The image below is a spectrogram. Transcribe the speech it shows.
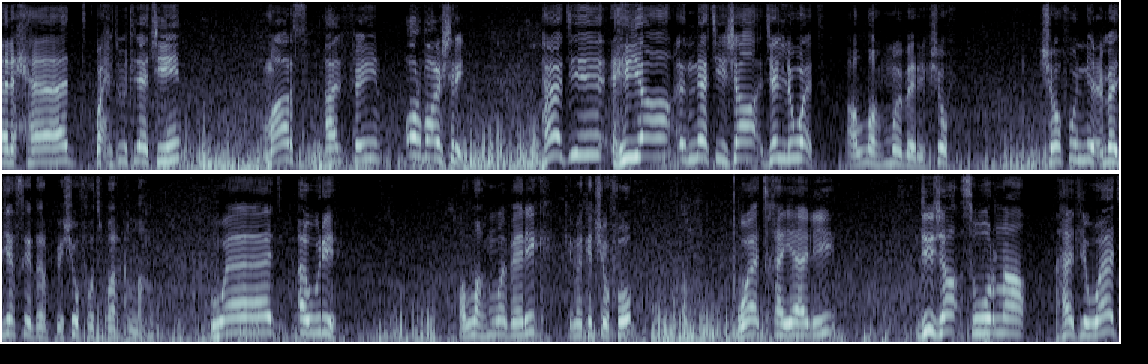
الحد 31 مارس 2024 هذه هي النتيجة ديال الواد. اللهم بارك. شوف شوفوا النعمة ديال سيدي ربي. شوفوا تبارك الله. واد أورير. اللهم بارك. كما كتشوفوا واد خيالي. déjà صورنا هاد الواد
